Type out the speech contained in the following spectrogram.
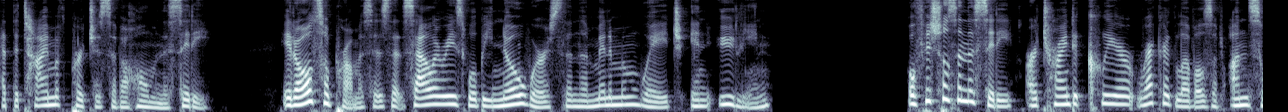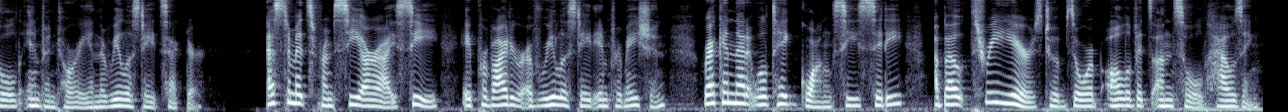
at the time of purchase of a home in the city. It also promises that salaries will be no worse than the minimum wage in Yulin. Officials in the city are trying to clear record levels of unsold inventory in the real estate sector. Estimates from CRIC, a provider of real estate information, reckon that it will take Guangxi City about three years to absorb all of its unsold housing.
